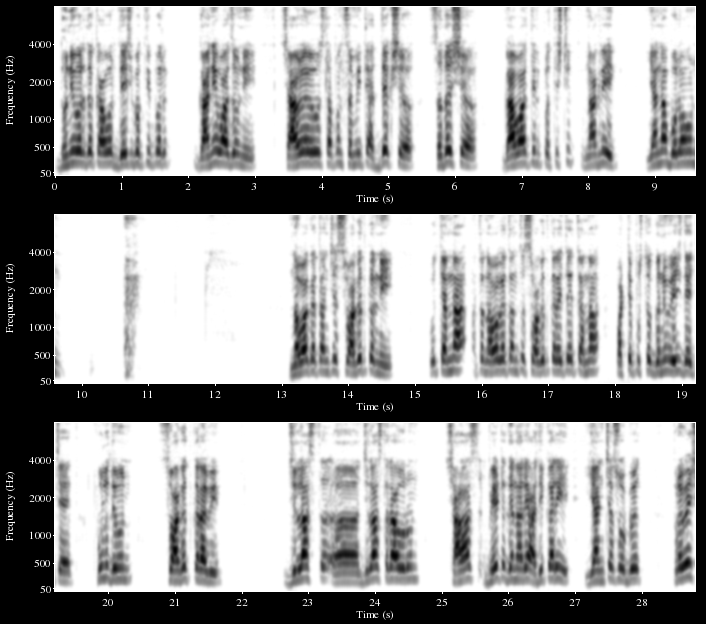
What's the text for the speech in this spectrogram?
ध्वनिवर्धकावर देशभक्तीपर गाणे वाजवणे शाळा व्यवस्थापन समिती अध्यक्ष सदस्य गावातील प्रतिष्ठित नागरिक यांना बोलावून नवागतांचे स्वागत करणे व त्यांना आता नवागतांचं स्वागत करायचं आहे त्यांना पाठ्यपुस्तक गणवेश द्यायचे आहेत फुलं देऊन स्वागत करावे. जिल्हास्त जिल्हास्तरावरून शाळास भेट देणारे अधिकारी यांच्यासोबत प्रवेश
